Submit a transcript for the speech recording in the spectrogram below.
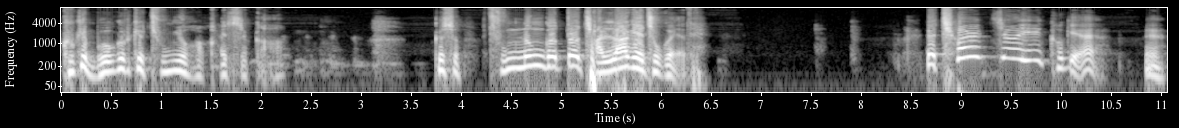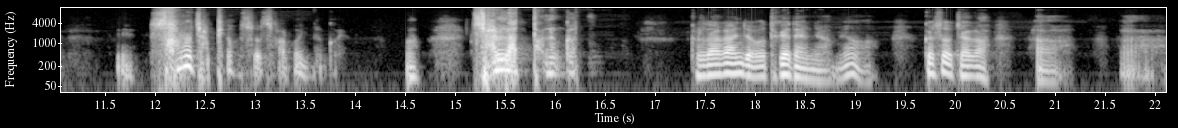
그게 뭐 그렇게 중요했을까? 그래서 죽는 것도 잘나게 죽어야 돼. 철저히 거기에 예, 예, 사로잡혀서 살고 있는 거예요. 어, 잘났다는 것. 그러다가 이제 어떻게 되냐면, 그래서 제가, 아, 아,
